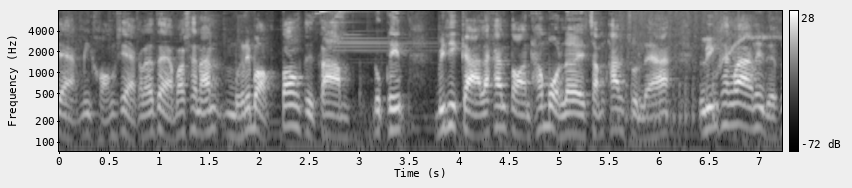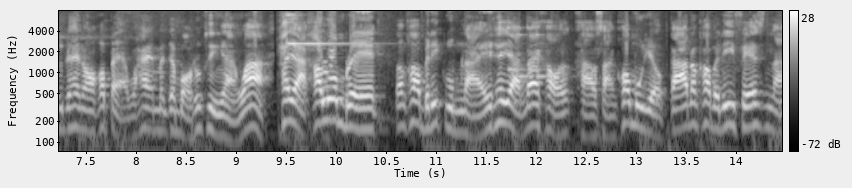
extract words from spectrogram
แจกมีของแจกกันแล้วแต่เพราะฉะนั้นเหมือนที่บอกต้องติดตาม ทุกคลิปวิธีการและขั้นตอนทั้งหมดเลยสำคัญสุดเลยฮะลิงก์ข้างล่างนี่เดี๋ยวซุดให้น้องเขาแปะไว้ให้มันจะบอกทุกสิ่งอย่างว่า ถ้าอยากเข้าร่วมเบรกต้องเข้าไปที่กลุ่มไหน ถ้าอยากได้ข่าวข่าวสารข้อมูลเกี่ยวกับการ์ดต้องเข้าไปที่เฟซไหน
